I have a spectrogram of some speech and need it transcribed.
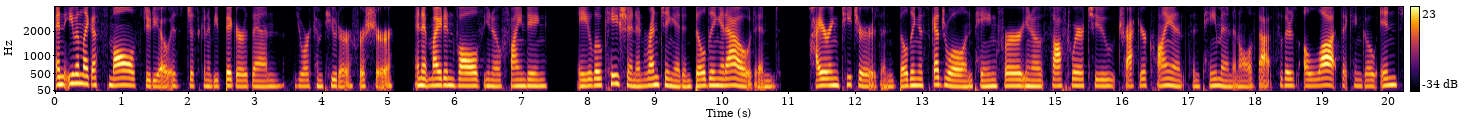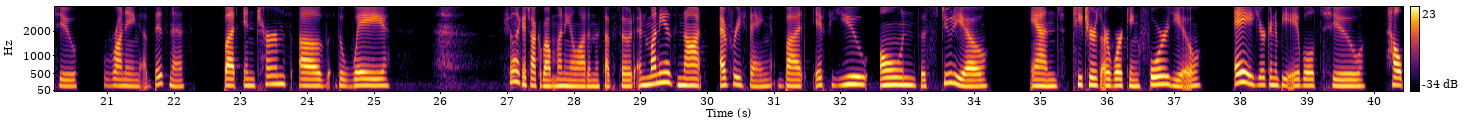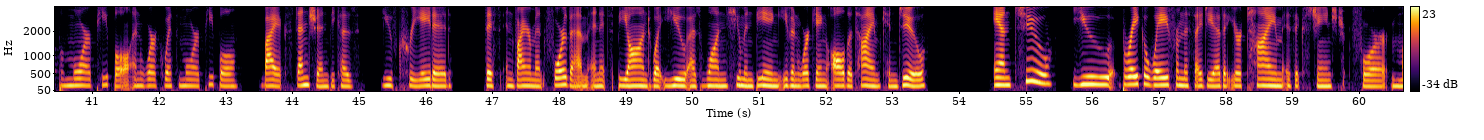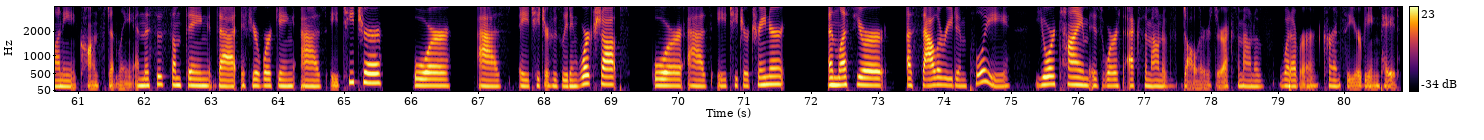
And even like a small studio is just going to be bigger than your computer for sure. And it might involve, you know, finding a location and renting it and building it out and hiring teachers and building a schedule and paying for, you know, software to track your clients and payment and all of that. So there's a lot that can go into running a business. But in terms of the way, I feel like I talk about money a lot in this episode, and money is not everything. But if you own the studio and teachers are working for you, A, you're going to be able to help more people and work with more people by extension because you've created this environment for them and it's beyond what you as one human being even working all the time can do. And two you break away from this idea that your time is exchanged for money constantly. And this is something that if you're working as a teacher or as a teacher who's leading workshops or as a teacher trainer, unless you're a salaried employee, your time is worth X amount of dollars or X amount of whatever currency you're being paid.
